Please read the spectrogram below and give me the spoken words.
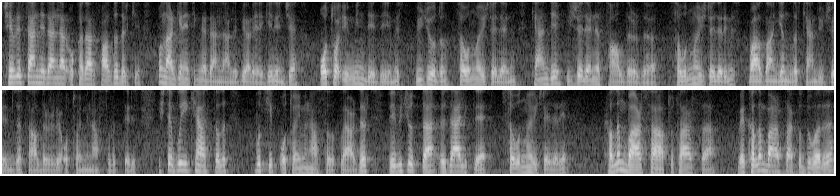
Çevresel nedenler o kadar fazladır ki bunlar genetik nedenlerle bir araya gelince otoimmün dediğimiz vücudun savunma hücrelerinin kendi hücrelerine saldırdığı, savunma hücrelerimiz bazen yanılır, kendi hücrelerimize saldırır ve otoimmün hastalık deriz. İşte bu iki hastalık bu tip otoimmün hastalıklardır ve vücutta özellikle savunma hücreleri kalın bağırsağı tutarsa ve kalın bağırsaklı duvarı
